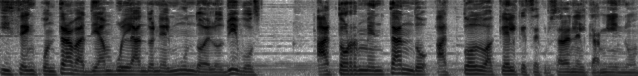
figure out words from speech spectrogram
y se encontraba deambulando en el mundo de los vivos, atormentando a todo aquel que se cruzara en el camino.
